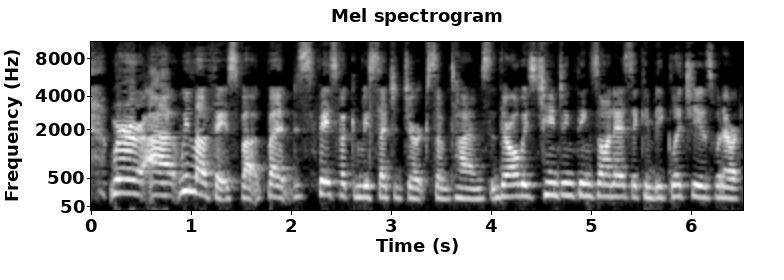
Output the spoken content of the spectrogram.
we're, uh, we love Facebook, but Facebook can be such a jerk sometimes. They're always changing things on us. It can be glitchy as whatever.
